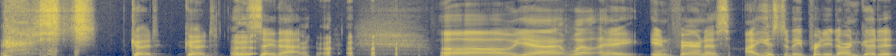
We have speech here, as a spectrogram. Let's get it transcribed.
Good, good. Say that. Oh, yeah. Well, hey, in fairness, I used to be pretty darn good at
